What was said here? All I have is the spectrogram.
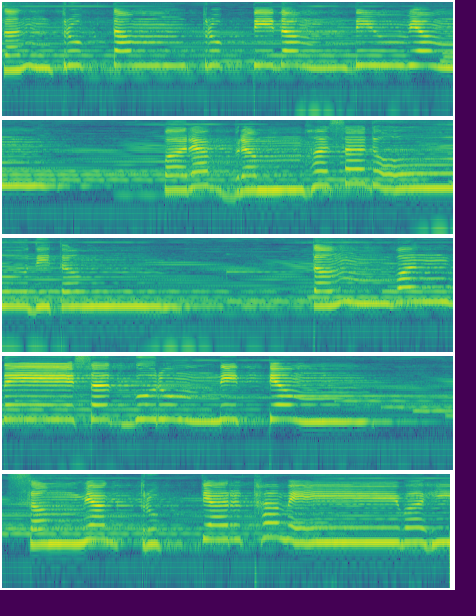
सन्तृप्तं तृप्तिदं दिव्यं परब्रह्मसदोदितम् तं वन्दे सद्गुरुं नित्यं सम्यक् तृप्त्यर्थमेव हि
